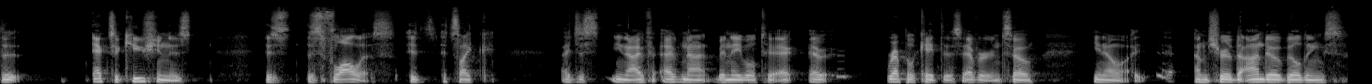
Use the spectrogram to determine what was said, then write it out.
the execution is is is flawless. It's it's like I just you know I've I've not been able to e- replicate this ever, and so you know I, I'm sure the Ando buildings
